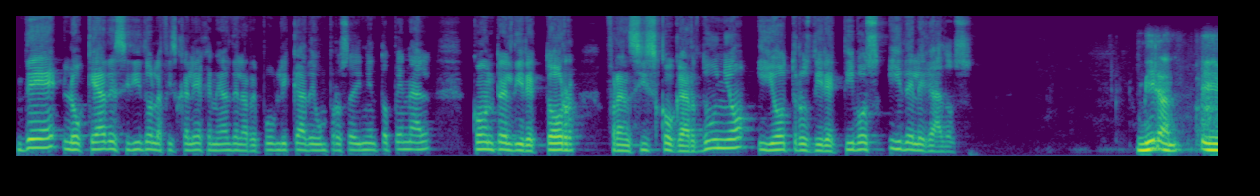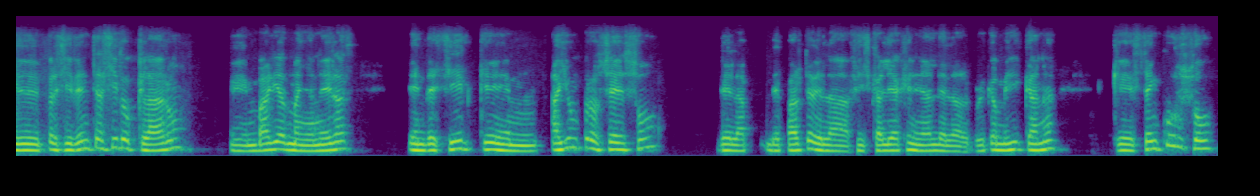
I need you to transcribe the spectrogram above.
de lo que ha decidido la Fiscalía General de la República de un procedimiento penal contra el director Francisco Garduño y otros directivos y delegados? Mira, el presidente ha sido claro en varias mañaneras en decir que mm, hay un proceso de, la, de parte de la Fiscalía General de la República Mexicana que está en curso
